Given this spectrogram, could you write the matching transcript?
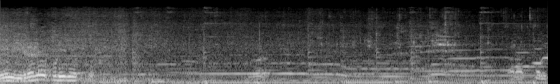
ಅವನು ಇರಲೇ ಕುಡಿಬೇಕು. ನೋಡು. ಅಪ್ಪನ್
